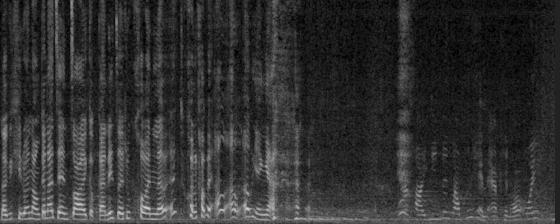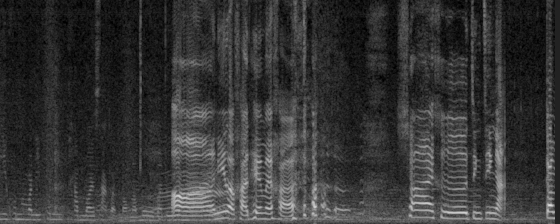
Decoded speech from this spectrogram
แล้วก็คิดว่าน้องก็น่าจะ enjoy กับการได้เจอทุกคนแล้วเอ๊ะทุกคนเข้าไปเอ้าเอ้าเอ้าอย่างเงี้ย ขออีกนิดนึงเราเพิ่งเห็นแอบเห็นว่าโอ๊ยมีคุณวันนี้คุณทำรอยสักแบบน้องนโมมาด้วยอ๋อ นี่เหรอคะเท่ไหมคะ ใช่คือจริง ๆ อะกัน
